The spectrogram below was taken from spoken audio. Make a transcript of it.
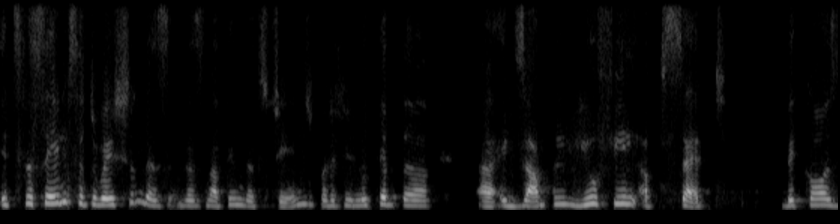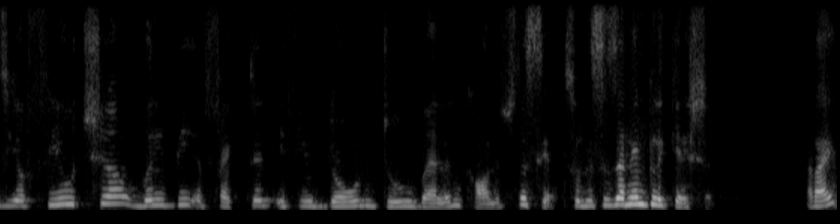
it's the same situation. There's, there's nothing that's changed. But if you look at the uh, example, you feel upset because your future will be affected if you don't do well in college this year. So this is an implication, right?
